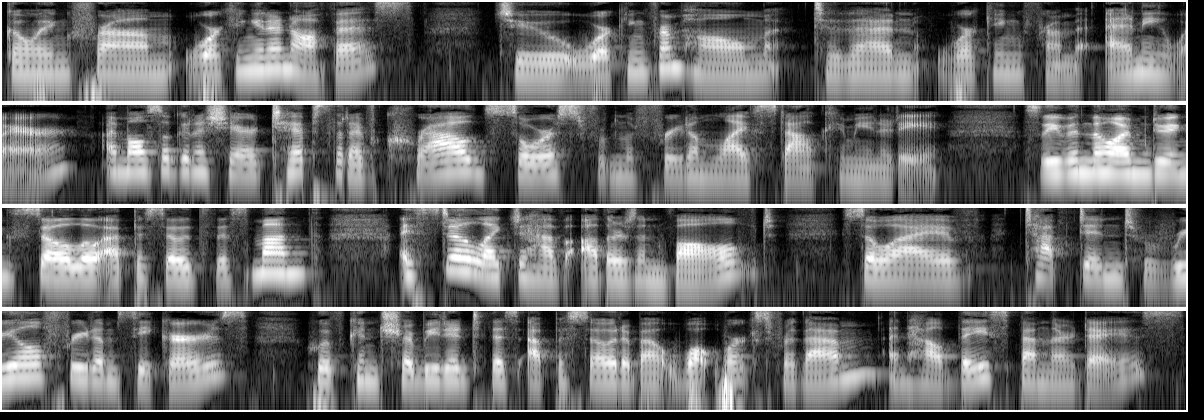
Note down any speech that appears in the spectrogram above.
going from working in an office to working from home to then working from anywhere. I'm also going to share tips that I've crowdsourced from the Freedom Lifestyle community. So even though I'm doing solo episodes this month, I still like to have others involved. So I've tapped into real freedom seekers who have contributed to this episode about what works for them and how they spend their days.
